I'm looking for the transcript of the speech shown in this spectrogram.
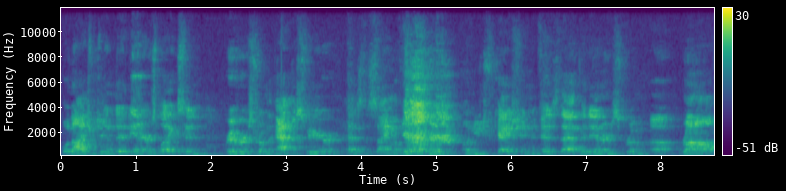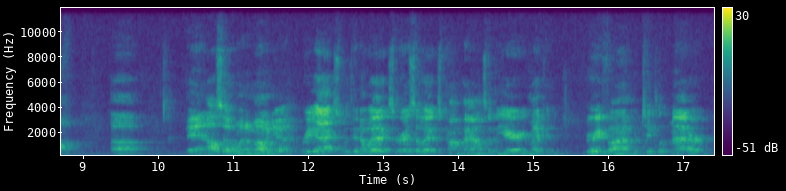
Well, nitrogen that enters lakes and rivers from the atmosphere has the same effect on eutrophication as that that enters from uh, runoff. Uh, and also when ammonia reacts with NOx or SOx compounds in the air, you're making very fine particulate matter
